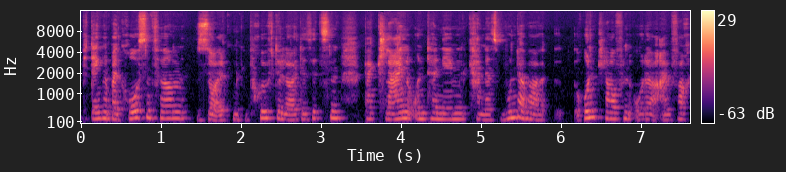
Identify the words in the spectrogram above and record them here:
Ich denke, bei großen Firmen sollten geprüfte Leute sitzen. Bei kleinen Unternehmen kann das wunderbar rundlaufen oder einfach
